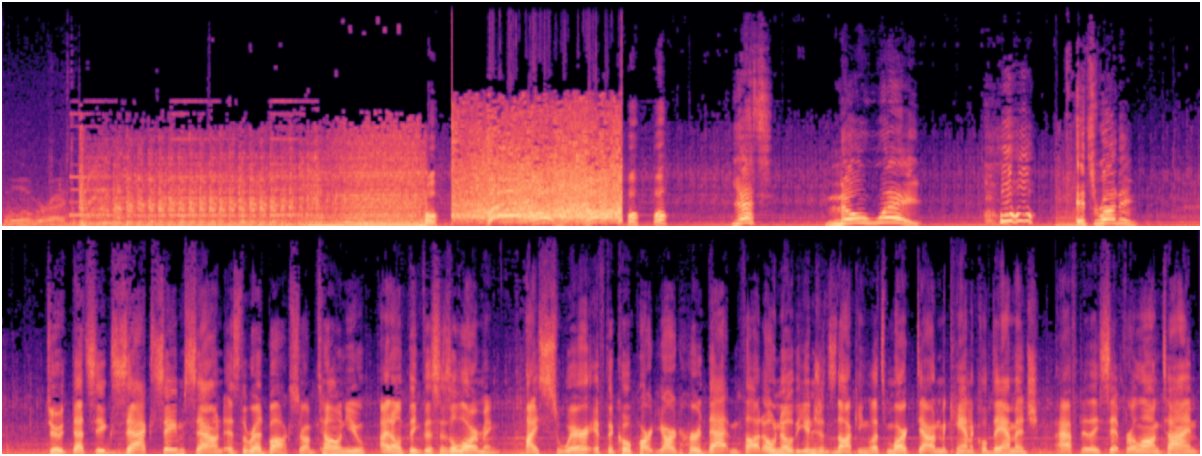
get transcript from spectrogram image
Full override. Oh. Oh my god! Oh, oh. Yes! No way! Oh, it's running! Dude, that's the exact same sound as the red Boxster. I'm telling you, I don't think this is alarming. I swear if the Copart yard heard that and thought, oh no, the engine's knocking, let's mark down mechanical damage after they sit for a long time,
